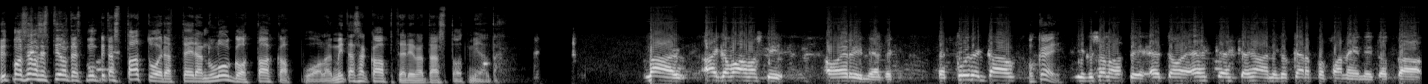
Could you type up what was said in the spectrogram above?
Nyt mä oon sellaisessa tilanteessa, että mun pitäisi tatuoida teidän logo takapuoleen. Mitä sä kapteenina tästä oot mieltä? Mä aika vahvasti olen eri mieltä. Et kuitenkaan. Okay. niin kuin sanottiin, että on ehkä, ehkä ihan niin kärppäfani, niin tota,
